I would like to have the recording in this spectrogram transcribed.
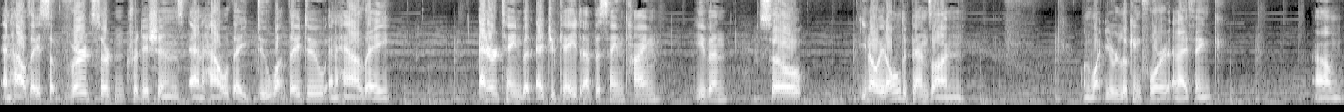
and how they subvert certain traditions, and how they do what they do, and how they entertain but educate at the same time, even. So, you know, it all depends on on what you're looking for, and I think um,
